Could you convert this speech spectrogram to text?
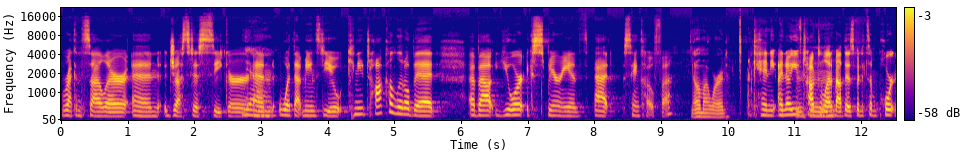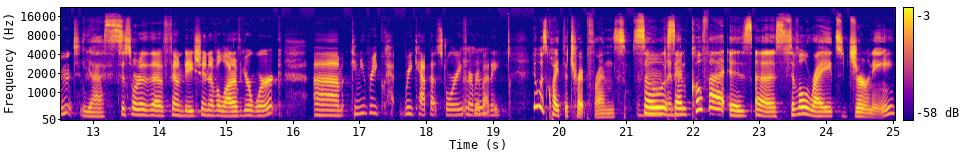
reconciler and justice seeker Yeah. and what that means to you. Can you talk a little bit about your experience at Sankofa? Oh my word. Can you, I know you've talked a lot about this, but it's important Mm-hmm. Yes. to sort of the foundation of a lot of your work. Um, can you reca- recap that story Mm-hmm. for everybody? It was quite the trip, friends. Mm-hmm. So, Sankofa is a civil rights journey.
